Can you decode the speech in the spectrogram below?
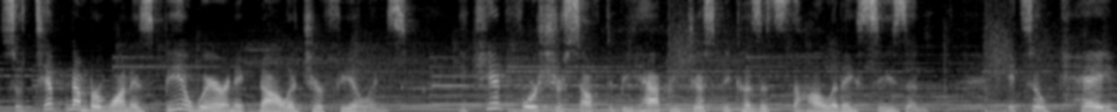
So, tip number one is be aware and acknowledge your feelings. You can't force yourself to be happy just because it's the holiday season. It's okay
